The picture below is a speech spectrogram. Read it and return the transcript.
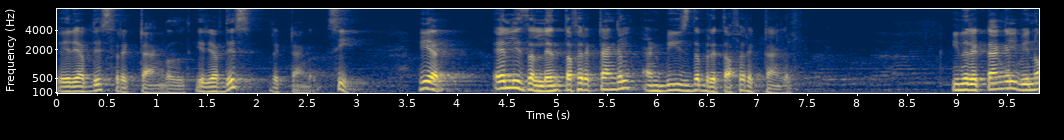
area of this rectangle area of this rectangle. See here L is the length of a rectangle and B is the breadth of a rectangle. In a rectangle we know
